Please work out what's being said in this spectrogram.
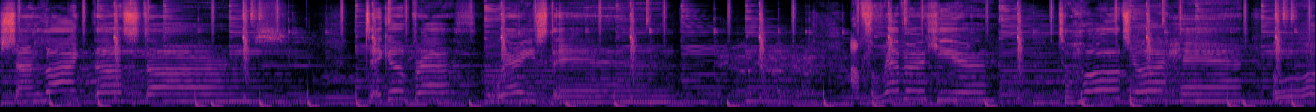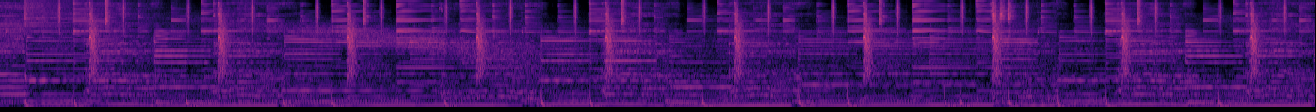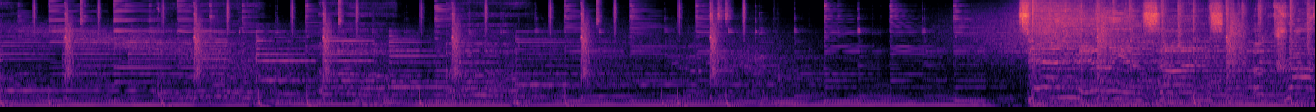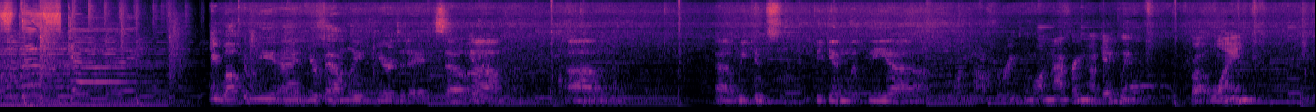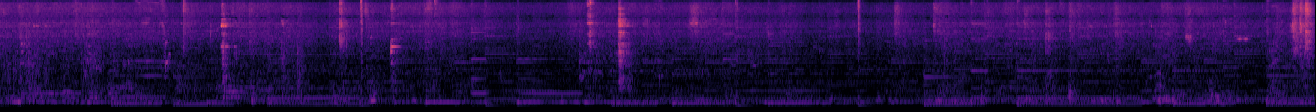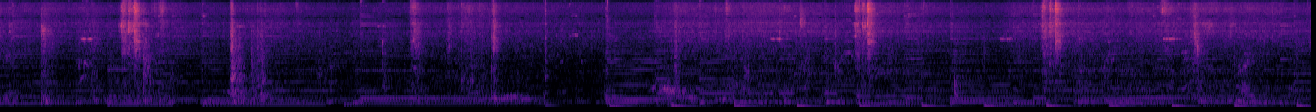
shine like the stars. Take a breath where you stand. I'm forever here to hold your hand. Family here today. So um, um, uh, we can begin with the uh, wine offering. Wine offering, okay. We brought wine.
